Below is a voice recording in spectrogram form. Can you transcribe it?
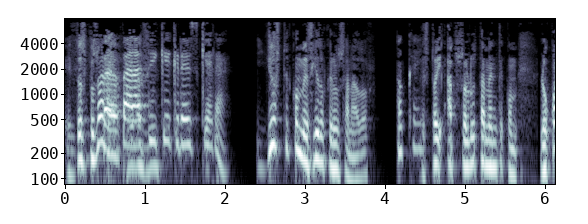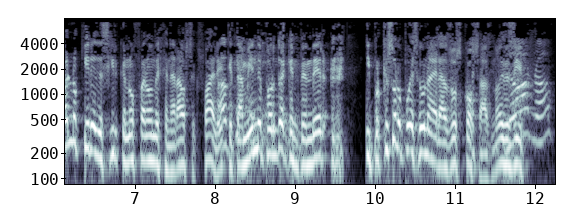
Entonces, pues bueno. Para, para ti, ¿qué crees que era? Yo estoy convencido que era un sanador. Okay. Estoy absolutamente con... Lo cual no quiere decir que no fuera un degenerado sexual, ¿eh? Okay. que también de pronto hay que entender... ¿Y por qué solo puede ser una de las dos cosas? ¿no? Es decir, no, no,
